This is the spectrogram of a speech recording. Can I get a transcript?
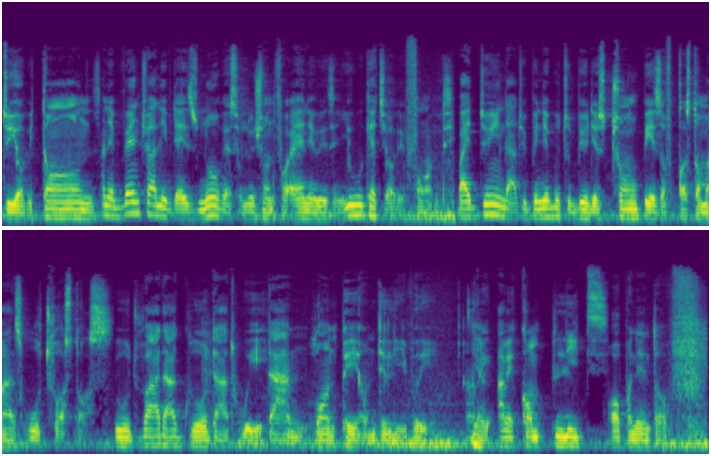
do your returns, and eventually, if there is no resolution for any reason, you will get your refund. By doing that, we've been able to build a strong base of customers who trust us. We would rather grow that way than run pay on delivery. I'm, Yeah. a, I'm a complete opponent of.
